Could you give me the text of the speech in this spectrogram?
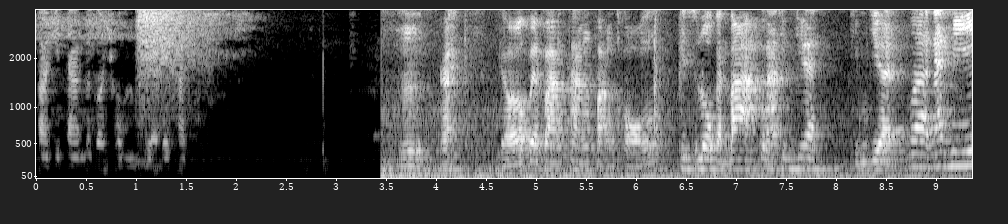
ฝากติดตามแล้วก็ชมเชียร์ด้วยครับ อืมนะเดี๋ยวเราไปฟังทางฝั่งของพิษณุโลกกันบ้างนะทีมเยือนทีมเยือนว่านัดนี้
